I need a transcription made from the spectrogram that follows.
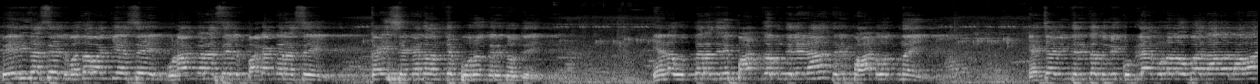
बेरीज असेल वजाबाकी असेल गुणाकार असेल भागाकार असेल काही सेकंद आमचे पोरं करीत होते. याला उत्तर जरी पाठ करून दिले ना तरी पाठ होत नाही. याच्या व्यतिरिक्त तुम्ही कुठल्या मुलाला उभा लावा लावा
